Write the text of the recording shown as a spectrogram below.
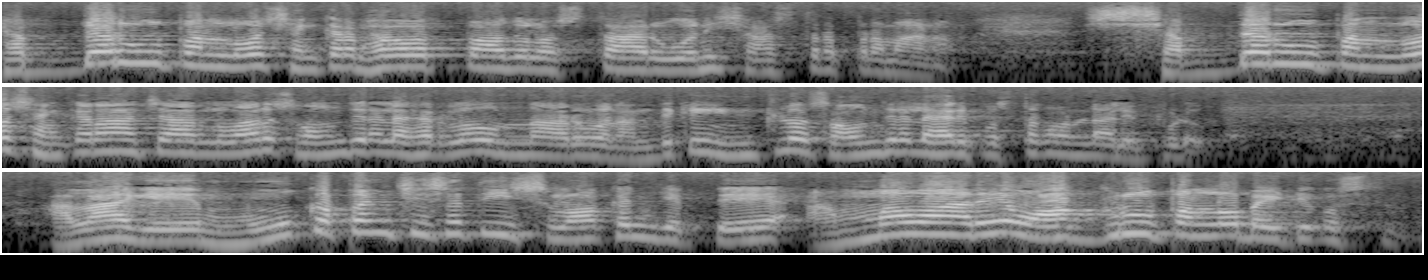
శబ్ద రూపంలో శంకర భగవత్పాదులు వస్తారు అని శాస్త్ర ప్రమాణం. శబ్ద రూపంలో శంకరాచార్యుల వారు సౌందర్యలహరిలో ఉన్నారు అని అందుకే ఇంట్లో సౌందర్యలహరి పుస్తకం ఉండాలి ఇప్పుడు. అలాగే మూక పంచశతి శ్లోకం చెప్తే అమ్మవారే వాగ్రూపంలో బయటకు వస్తుంది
